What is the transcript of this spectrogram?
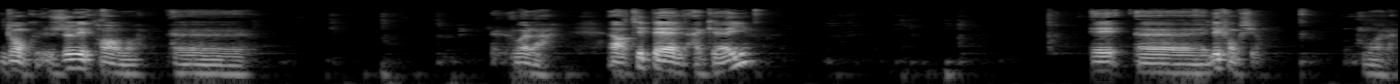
Donc, je vais prendre... Euh, voilà. Alors, TPL accueil. Et euh, les fonctions. Voilà.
